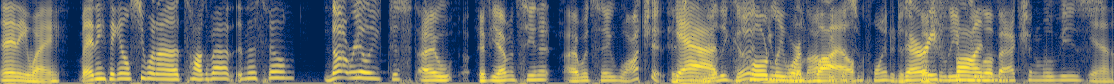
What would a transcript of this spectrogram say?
Anyway, anything else you want to talk about in this film? Not really. Just I. If you haven't seen it, I would say watch it. It's Yeah, really it's good. totally you will worthwhile. Not be disappointed, Very especially if you love action movies. Yeah.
